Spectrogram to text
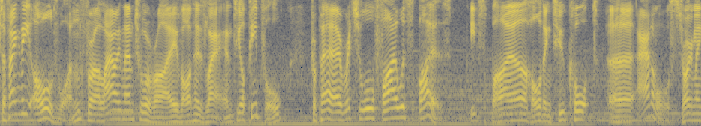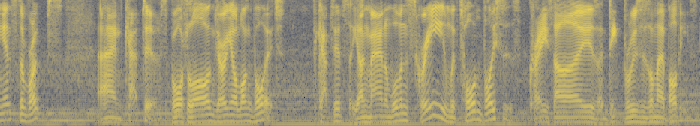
To thank the Old One for allowing them to arrive on his land, your people prepare ritual firewood spires. Each spire holding two caught uh, animals struggling against the ropes, and captives brought along during your long voyage. The captives, a young man and woman, scream with torn voices, crazed eyes, and deep bruises on their bodies.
